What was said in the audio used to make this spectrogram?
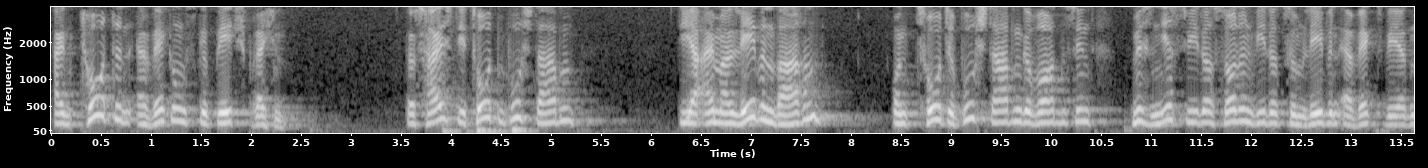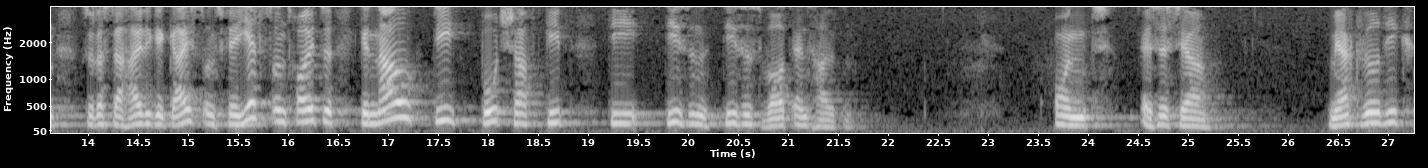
ein Totenerweckungsgebet sprechen. Das heißt, die toten Buchstaben, die ja einmal Leben waren und tote Buchstaben geworden sind, müssen jetzt wieder, sollen wieder zum Leben erweckt werden, sodass der Heilige Geist uns für jetzt und heute genau die Botschaft gibt, die diesen, dieses Wort enthalten. Und es ist ja merkwürdig,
